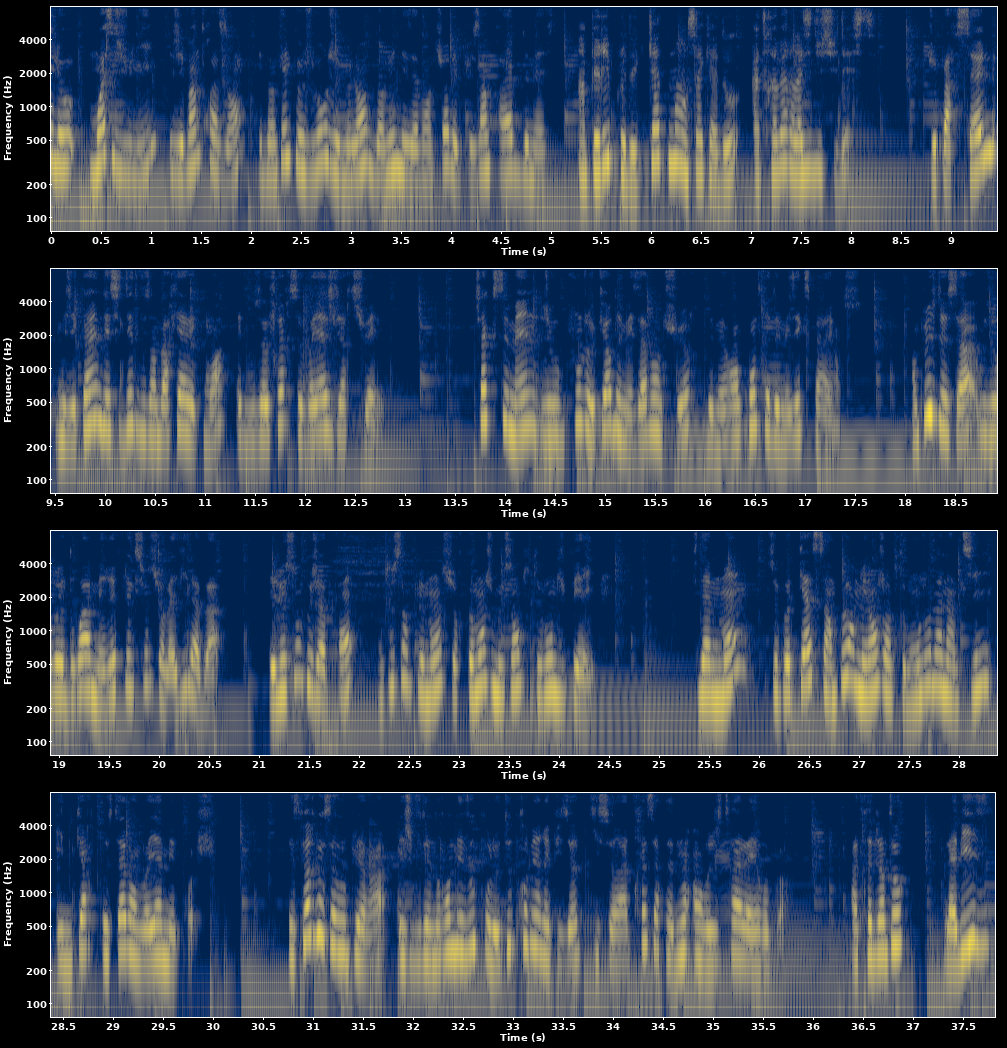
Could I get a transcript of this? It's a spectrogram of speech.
Hello, moi c'est Julie, j'ai 23 ans et dans quelques jours je me lance dans l'une des aventures les plus incroyables de ma vie. Un périple de 4 mois en sac à dos à travers l'Asie du Sud-Est. Je pars seule, mais j'ai quand même décidé de vous embarquer avec moi et de vous offrir ce voyage virtuel. Chaque semaine, je vous plonge au cœur de mes aventures, de mes rencontres et de mes expériences. En plus de ça, vous aurez le droit à mes réflexions sur la vie là-bas, les leçons que j'apprends ou tout simplement sur comment je me sens tout au long du périple. Finalement, ce podcast, c'est un peu un mélange entre mon journal intime et une carte postale envoyée à mes proches. J'espère que ça vous plaira et je vous donne rendez-vous pour le tout premier épisode qui sera très certainement enregistré à l'aéroport. A très bientôt La bise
